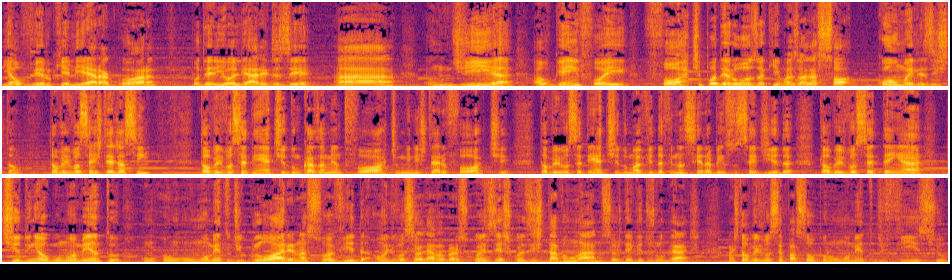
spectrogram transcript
e ao ver o que ele era agora, poderia olhar e dizer: Ah, um dia alguém foi forte e poderoso aqui, mas olha só como eles estão. Talvez você esteja assim. Talvez você tenha tido um casamento forte, um ministério forte, talvez você tenha tido uma vida financeira bem sucedida, talvez você tenha tido em algum momento um, um, um momento de glória na sua vida, onde você olhava para as coisas e as coisas estavam lá, nos seus devidos lugares. Mas talvez você passou por um momento difícil,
